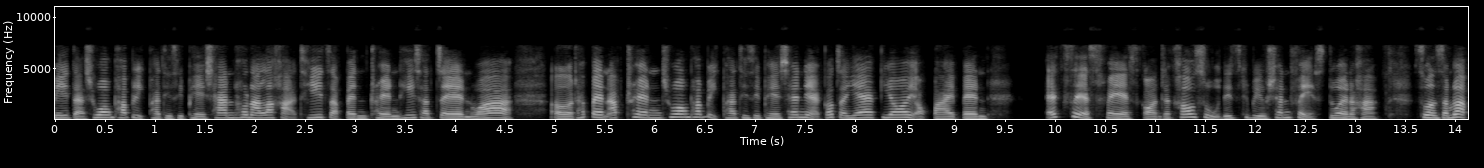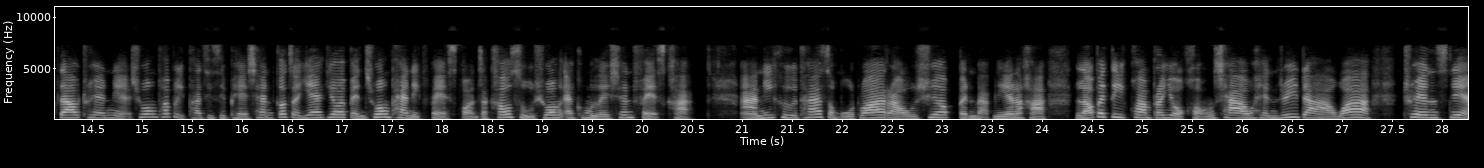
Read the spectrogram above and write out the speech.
มีแต่ช่วง Public Participation เท่านั้นล่ะค่ะ ที่จะเป็นเทรนที่ชัดเจนว่าเออถ้าเป็น Up Trend ช่วง Public Participation เนี่ย ก็จะแยกย่อยออกไปเป็น access phase ก่อนจะเข้าสู่ distribution phase ด้วยนะคะ ส่วนสำหรับ down trend เนี่ย ช่วง public participation ก็จะแยกย่อยเป็นช่วง panic phase ก่อนจะเข้าสู่ช่วง accumulation phase ค่ะ อันนี้คือถ้าสมมุติว่าเราเชื่อเป็นแบบนี้นะคะ แล้วไปตีความประโยคของชาวเฮนรี่ดาว่า trends เนี่ย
